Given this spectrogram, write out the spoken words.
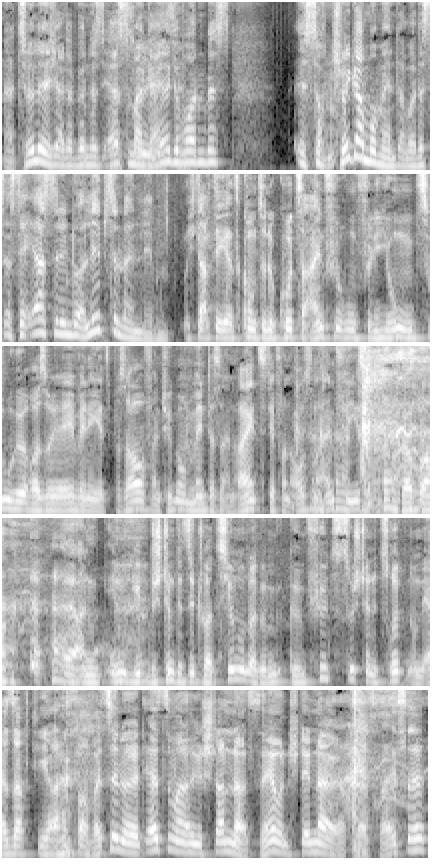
Natürlich, Alter, wenn du das erste Mal soll geil geworden bist, ist doch ein Trigger-Moment, aber das ist der erste, den du erlebst in deinem Leben. Ich dachte, jetzt kommt so eine kurze Einführung für die jungen Zuhörer, so, ey, wenn ihr jetzt, pass auf, ein Triggermoment, das ist ein Reiz, der von außen einfließt und der Körper äh, an, in bestimmte Situationen oder Ge Gefühlszustände zurück und er sagt hier einfach, weißt du, wenn du das erste Mal da gestanden hast, ne, und Ständer gehabt hast, weißt du?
